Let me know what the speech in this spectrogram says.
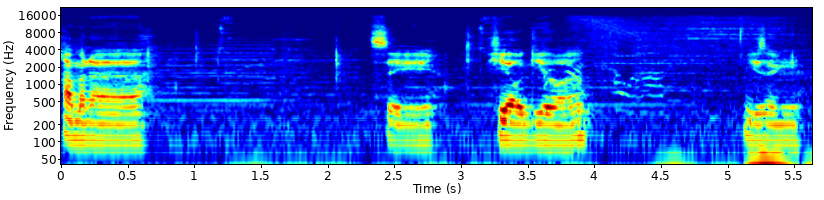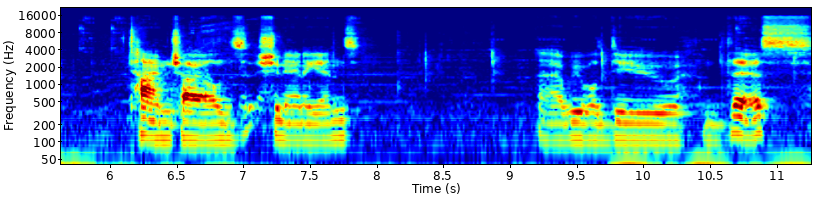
I'm gonna see heal Geela using Time Child's shenanigans. Uh, we will do this.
